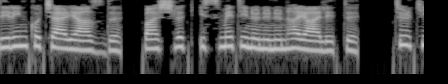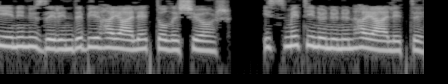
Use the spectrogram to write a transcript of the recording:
Derin Koçer yazdı. Başlık, İsmet İnönü'nün hayaleti. Türkiye'nin üzerinde bir hayalet dolaşıyor. İsmet İnönü'nün hayaleti.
